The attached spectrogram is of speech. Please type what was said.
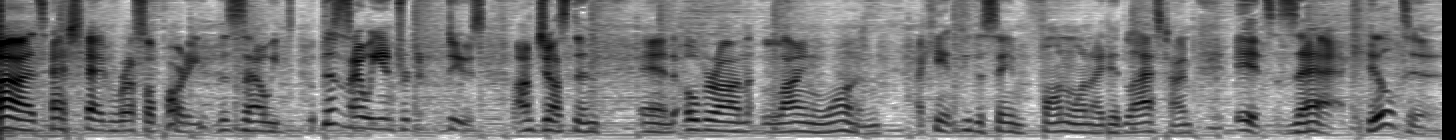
Ah, it's hashtag Russell Party. This is how we this is how we introduce. I'm Justin, and over on line one, I can't do the same fun one I did last time. It's Zak Hilton.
